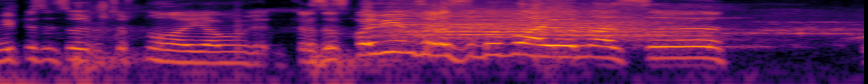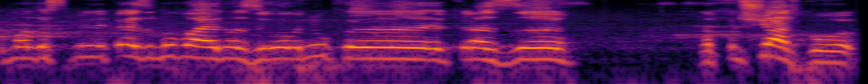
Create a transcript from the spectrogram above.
ну після цього штрафного я вам якраз розповім. Зараз забиває у нас е, команда з Хмельника і забиває у нас Голованюк е, якраз е, на початку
